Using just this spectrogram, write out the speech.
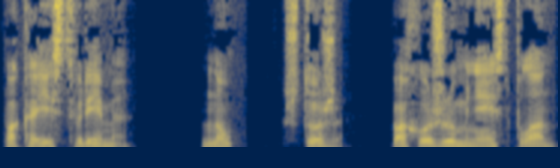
пока есть время. Ну, что же, похоже, у меня есть план.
